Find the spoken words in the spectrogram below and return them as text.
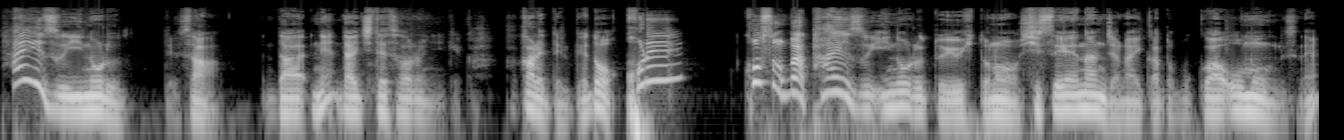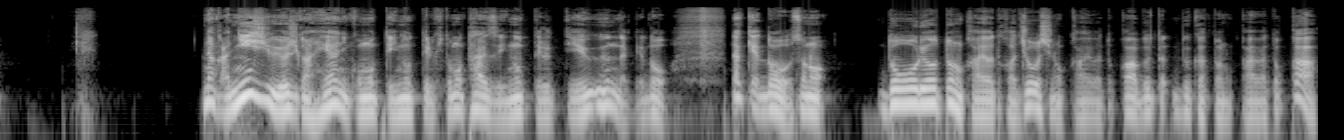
絶えず祈るってさ、だね、第一テサロニケか書かれてるけど、これこそが絶えず祈るという人の姿勢なんじゃないかと僕は思うんですね。なんか24時間部屋にこもって祈ってる人も絶えず祈ってるって言うんだけど、だけど、その、同僚との会話とか上司の会話とか部下との会話とか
